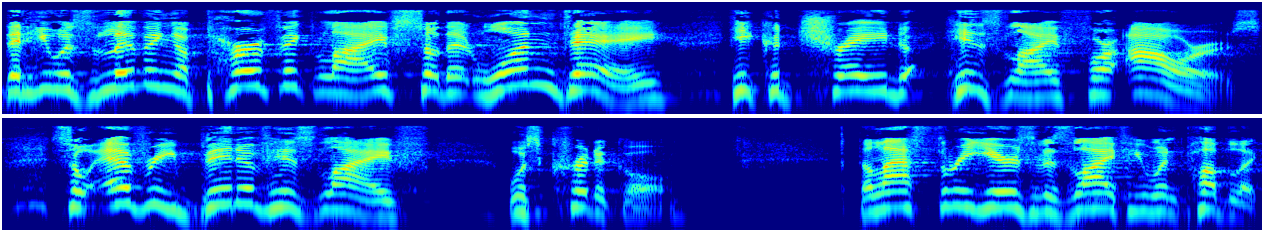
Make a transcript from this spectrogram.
that he was living a perfect life so that one day he could trade his life for ours. So every bit of his life was critical. The last three years of his life, he went public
